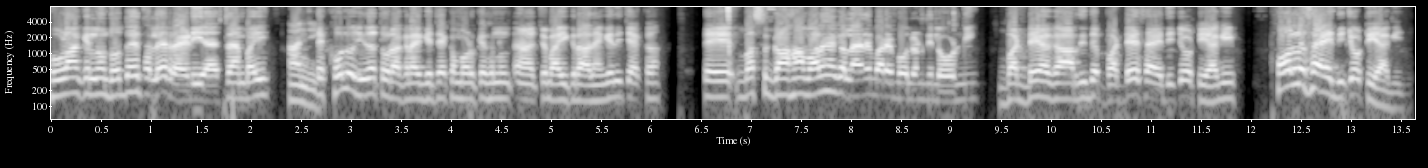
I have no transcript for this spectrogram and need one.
16 ਕਿਲੋ ਦੁੱਧ ਇਹ ਥੱਲੇ ਰੈਡੀ ਆ ਇਸ ਟਾਈਮ ਬਾਈ। ਹਾਂਜੀ। ਤੇ ਖੋਲੋ ਜੀ ਦਾ ਤੋਰਾ ਕਰਾਏਗੇ ਚੈੱਕ ਮੁੜ ਕੇ ਤੁਹਾਨੂੰ ਚਬਾਈ ਕਰਾ ਦਿਆਂਗੇ ਇਹਦੀ ਚੈੱਕ ਤੇ ਬਸ ਗਾਹਾਂ ਵਾਲੀਆਂ ਗੱਲਾਂ ਇਹਦੇ ਬਾਰੇ ਬੋਲਣ ਦੀ ਲੋੜ ਨਹੀਂ। ਵੱਡੇ ਆਕਾਰ ਦੀ ਤੇ ਵੱਡੇ ਸਾਈਜ਼ ਦੀ ਝੋਟੀ ਆ ਗਈ। ਫੁੱਲ ਸਾਈਜ਼ ਦੀ ਝੋਟੀ ਆ ਗਈ ਜੀ।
